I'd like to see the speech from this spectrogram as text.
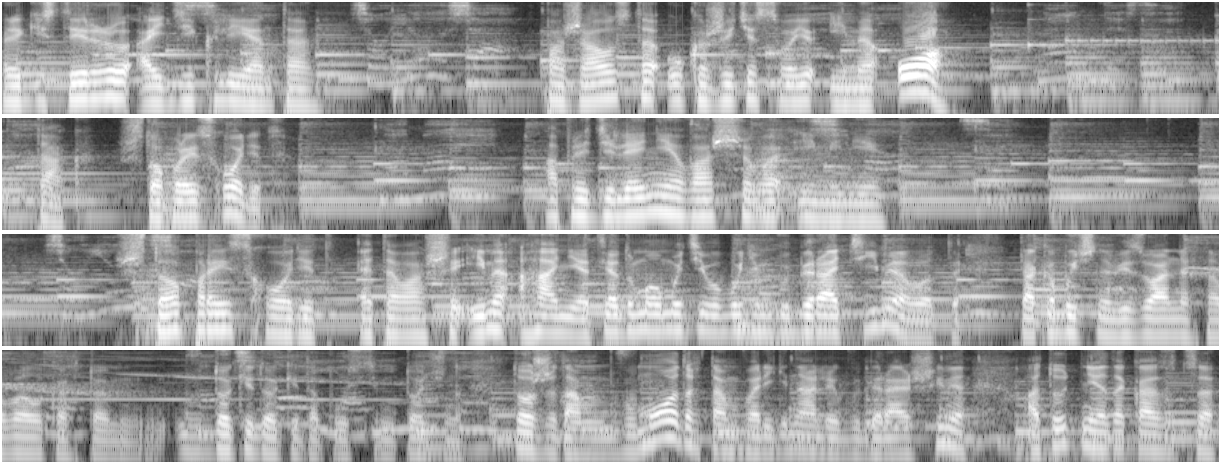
Регистрирую ID клиента. Пожалуйста, укажите свое имя. О! Так, что происходит? Определение вашего имени. Что происходит? Это ваше имя? А, нет, я думал, мы типа будем выбирать имя, вот, как обычно в визуальных новелках, там, в Доки-Доки, допустим, точно. Тоже там в модах, там в оригинале выбираешь имя, а тут нет, оказывается,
